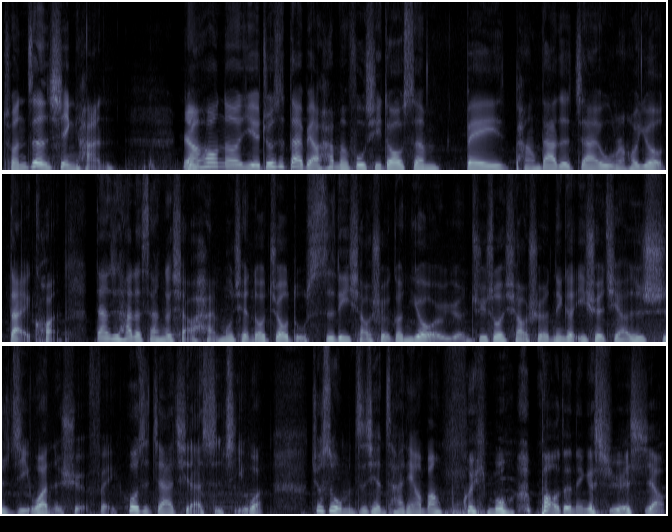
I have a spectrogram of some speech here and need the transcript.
纯正信函，然后呢，也就是代表他们夫妻都身背庞大的债务，然后又有贷款，但是他的三个小孩目前都就读私立小学跟幼儿园，据说小学那个一学期还是十几万的学费，或是加起来十几万，就是我们之前差点要帮魏墨报的那个学校。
